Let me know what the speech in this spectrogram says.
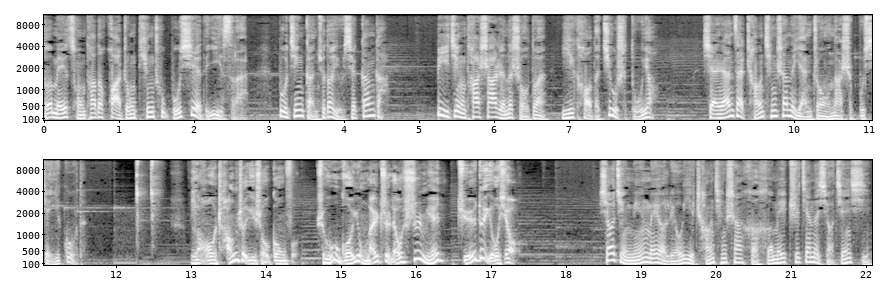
何梅从他的话中听出不屑的意思来，不禁感觉到有些尴尬。毕竟他杀人的手段依靠的就是毒药，显然在常青山的眼中那是不屑一顾的。老常这一手功夫，如果用来治疗失眠，绝对有效。萧景明没有留意常青山和何梅之间的小间隙，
